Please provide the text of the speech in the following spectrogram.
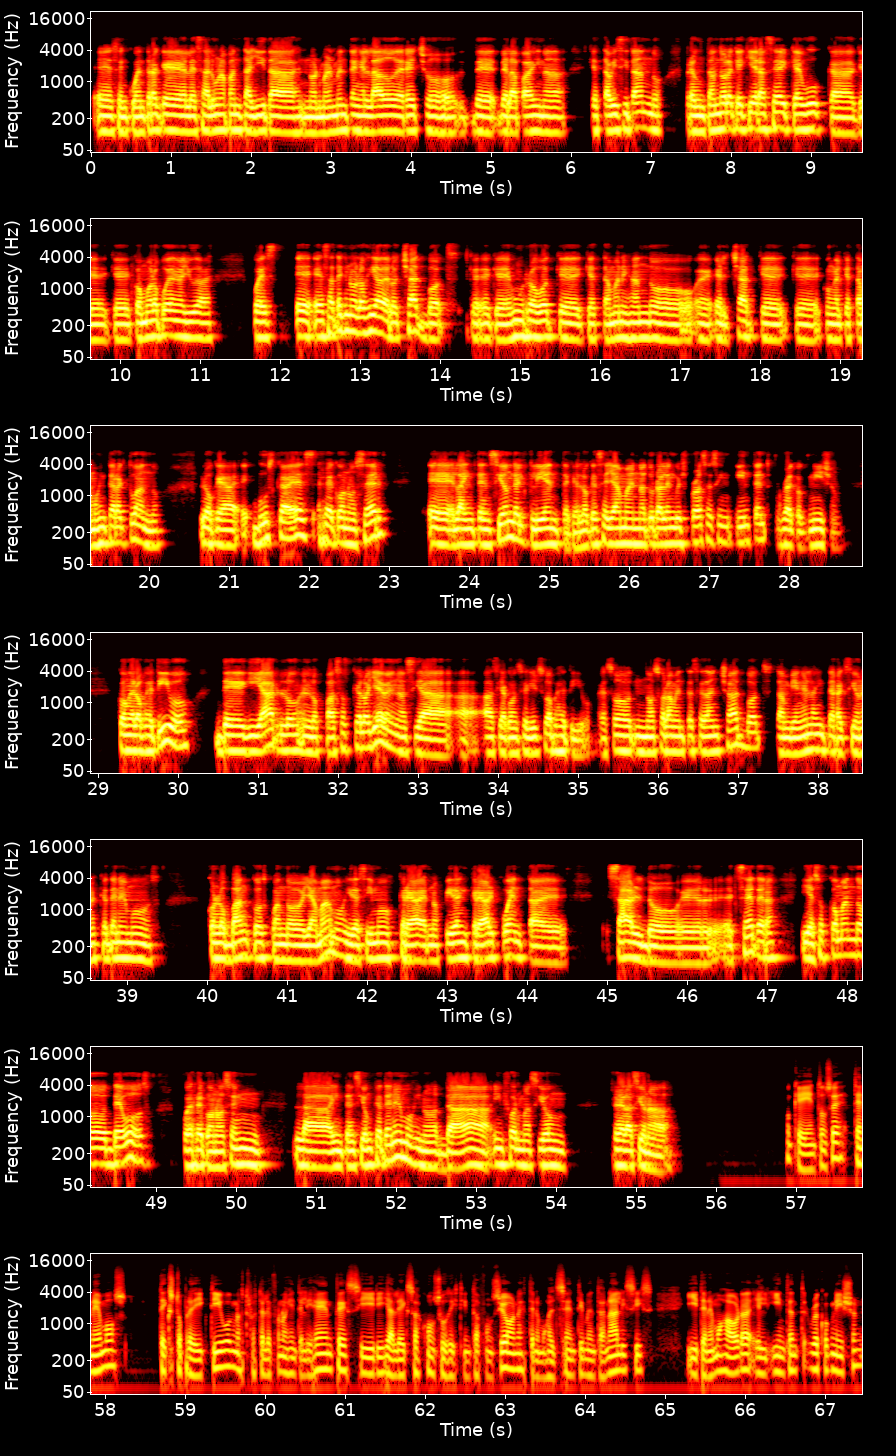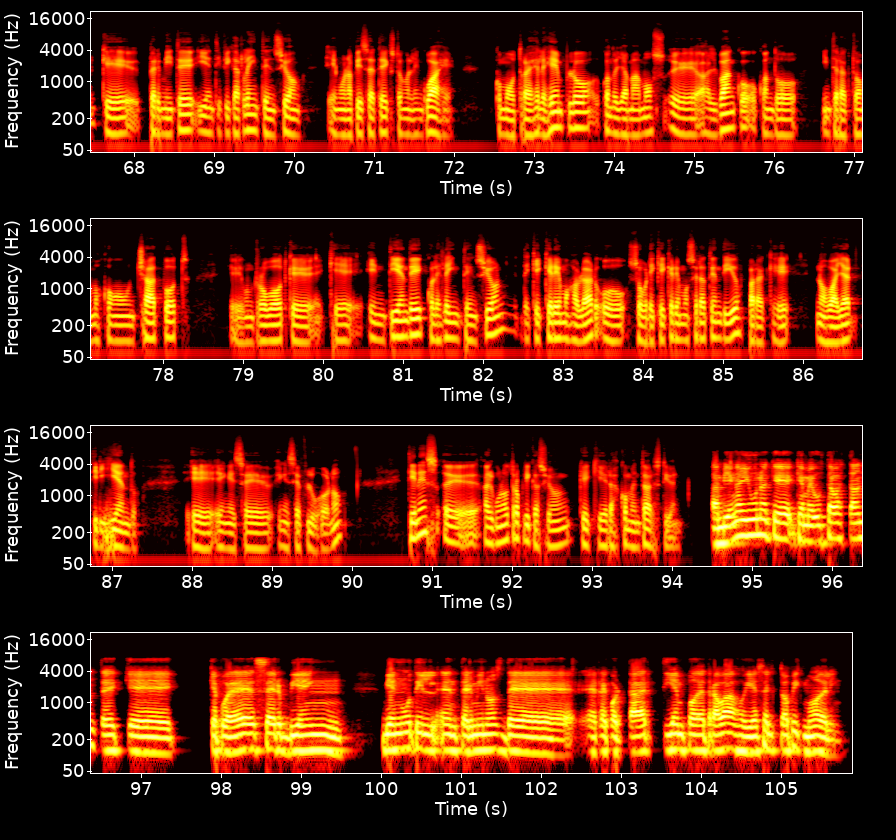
eh, se encuentra que le sale una pantallita normalmente en el lado derecho de, la página que está visitando, preguntándole qué quiere hacer, qué busca, cómo lo pueden ayudar. Pues eh, esa tecnología de los chatbots, que, es un robot que, está manejando eh, el chat que, con el que estamos interactuando, lo que eh, busca es reconocer la intención del cliente, que es lo que se llama en Natural Language Processing Intent Recognition, con el objetivo de guiarlo en los pasos que lo lleven hacia, hacia conseguir su objetivo. Eso no solamente se da en chatbots, también en las interacciones que tenemos con los bancos cuando llamamos y decimos crear, nos piden crear cuenta, eh, saldo, etcétera, y esos comandos de voz pues reconocen la intención que tenemos y nos da información relacionada. Ok, entonces tenemos texto predictivo en nuestros teléfonos inteligentes, Siri y Alexa con sus distintas funciones, tenemos el Sentiment Analysis y tenemos ahora el Intent Recognition que permite identificar la intención en una pieza de texto en el lenguaje. Como traes el ejemplo, cuando llamamos eh, al banco o cuando interactuamos con un chatbot, eh, un robot que, que entiende cuál es la intención de qué queremos hablar o sobre qué queremos ser atendidos para que nos vaya dirigiendo eh, en, ese, en ese flujo, ¿no? ¿Tienes eh, alguna otra aplicación que quieras comentar, Steven? También hay una que, me gusta bastante que, puede ser bien, bien útil en términos de recortar tiempo de trabajo y es el topic modeling.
